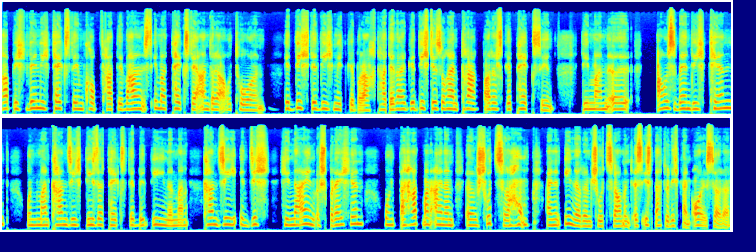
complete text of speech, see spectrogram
habe ich wenig Texte im Kopf hatte, waren es immer Texte anderer Autoren. Gedichte, die ich mitgebracht hatte, weil Gedichte so ein tragbares Gepäck sind, die man äh, auswendig kennt und man kann sich dieser Texte bedienen. Man kann sie in sich hineinsprechen und dann hat man einen äh, Schutzraum, einen inneren Schutzraum und es ist natürlich kein äußerer.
